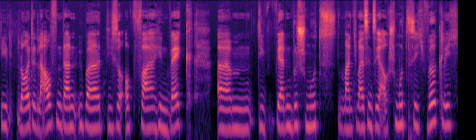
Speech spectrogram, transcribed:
die Leute laufen dann über diese Opfer hinweg, ähm, die werden beschmutzt, manchmal sind sie auch schmutzig, wirklich.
